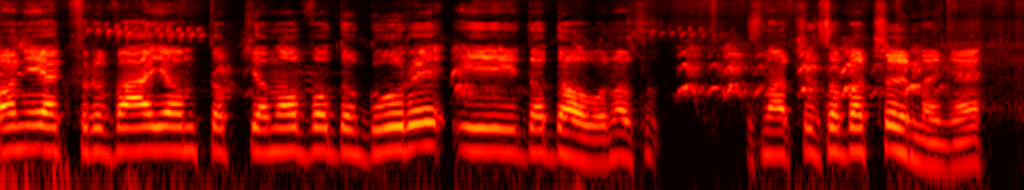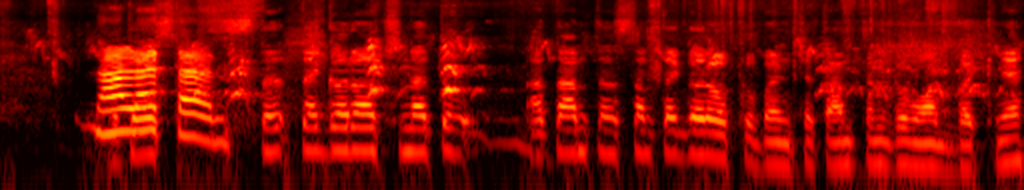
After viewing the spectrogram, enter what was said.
oni jak fruwają, to pionowo do góry i do dołu. No, z- znaczy zobaczymy, nie? No Bo to ale jest ten. z te, tegoroczne, tu, a tamten z tamtego roku będzie tamten gołąbek, nie?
